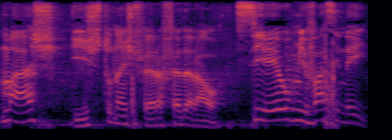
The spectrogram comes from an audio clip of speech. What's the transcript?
Mas isto na esfera federal. Se eu me vacinei,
